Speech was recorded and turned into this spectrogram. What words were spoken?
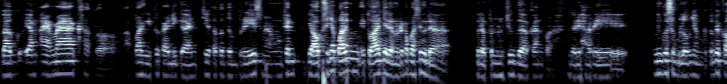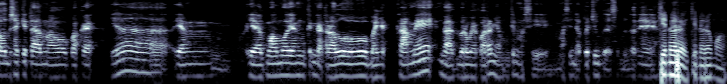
bagus yang IMAX atau apa gitu kayak di Gancit atau The Breeze memang mungkin ya opsinya paling itu aja dan mereka pasti udah udah penuh juga kan pak dari hari minggu sebelumnya. Tapi kalau misalnya kita mau pakai ya yang ya mall-mall yang mungkin nggak terlalu banyak rame nggak banyak orang ya mungkin masih masih dapat juga sebenarnya ya. Cinere Cinere Mall.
